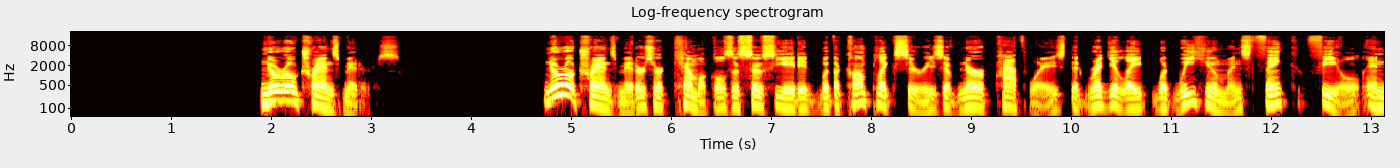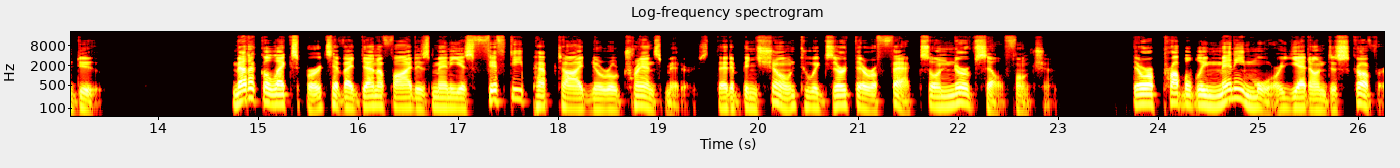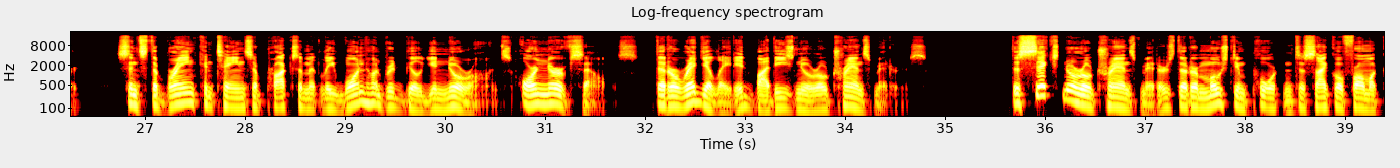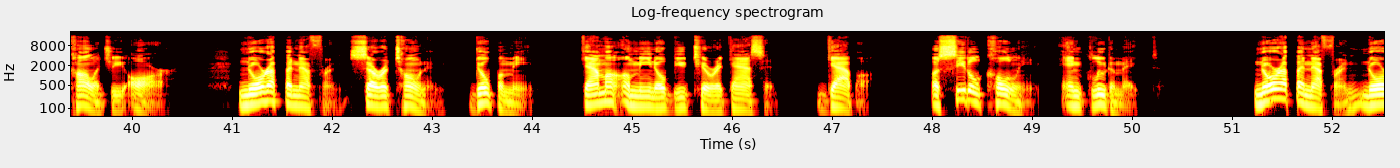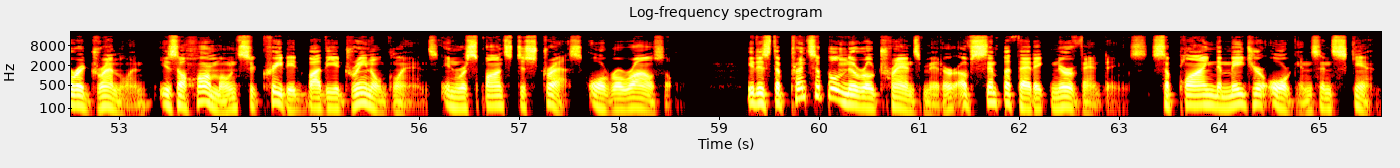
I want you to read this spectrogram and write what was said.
Neurotransmitters Neurotransmitters are chemicals associated with a complex series of nerve pathways that regulate what we humans think, feel, and do. Medical experts have identified as many as 50 peptide neurotransmitters that have been shown to exert their effects on nerve cell function. There are probably many more yet undiscovered, since the brain contains approximately 100 billion neurons, or nerve cells, that are regulated by these neurotransmitters. The six neurotransmitters that are most important to psychopharmacology are norepinephrine, serotonin, dopamine, gamma aminobutyric acid, GABA, acetylcholine, and glutamate. Norepinephrine, noradrenaline, is a hormone secreted by the adrenal glands in response to stress or arousal. It is the principal neurotransmitter of sympathetic nerve endings, supplying the major organs and skin.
